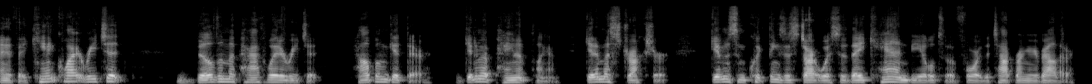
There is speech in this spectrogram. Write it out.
And if they can't quite reach it, build them a pathway to reach it. Help them get there. Get them a payment plan. Get them a structure. Give them some quick things to start with so they can be able to afford the top rung of your ladder.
